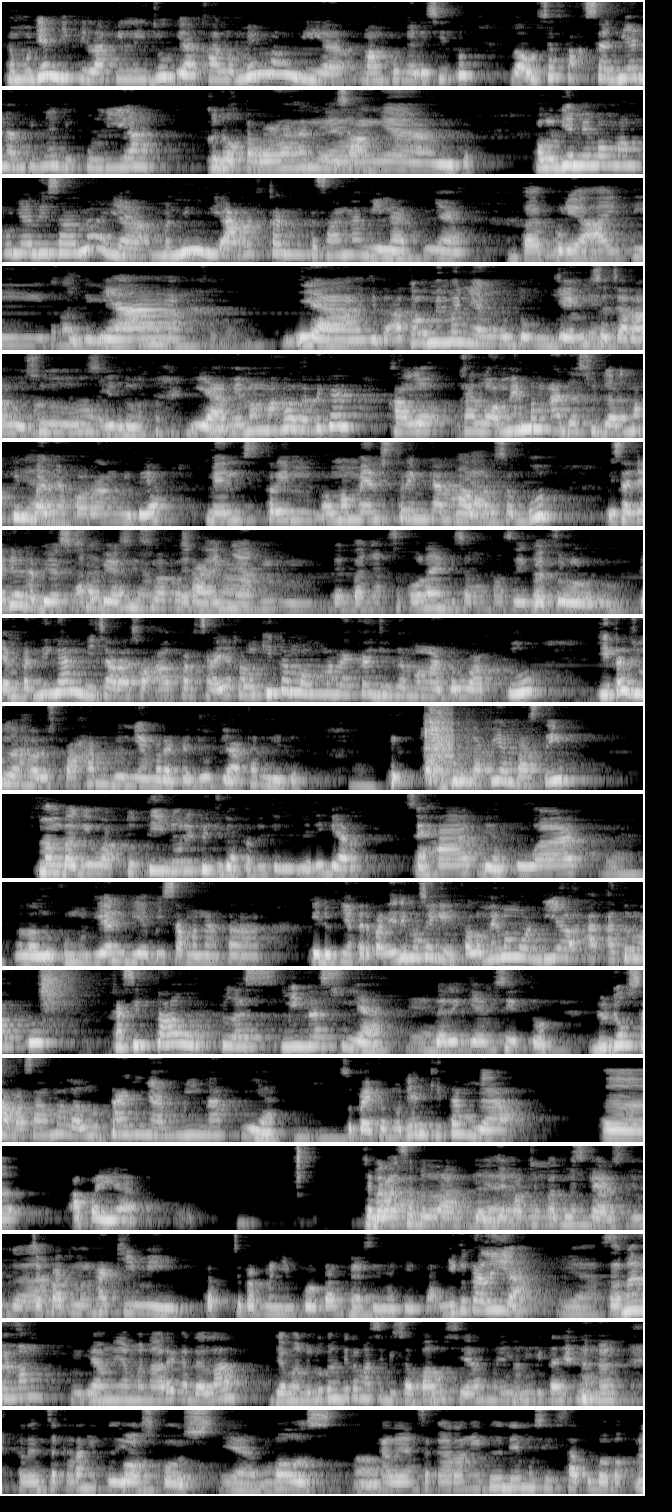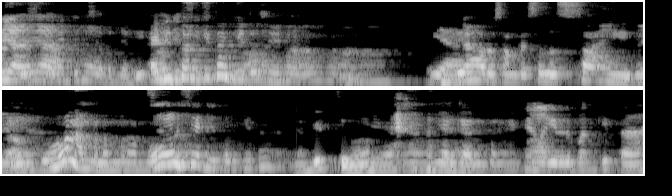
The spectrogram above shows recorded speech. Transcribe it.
kemudian dipilah-pilih juga. Kalau memang dia mampunya di situ, nggak usah paksa dia nantinya di kuliah kedokteran Ya. misalnya gitu. Kalau dia memang mampunya di sana ya mending diarahkan ke sana minatnya. Entah kuliah IT itu nanti ya. gitu. Iya gitu. Atau memang yang untuk game Iya. secara khusus Mahal gitu. itu. Iya, memang mahal tapi kan kalau kalau memang ada sudah makin Iya. banyak orang gitu ya mainstream memainstreamkan hal Iya. tersebut bisa jadi ada beasiswa Ada beasiswa banyak, ke dan sana. banyak. Mm-mm. Dan banyak sekolah yang bisa memfasilitasi Betul. itu. Yang penting kan bicara soal percaya kalau kita mau mereka juga mengatur waktu, kita juga harus paham dunia mereka juga kan gitu. tapi yang pasti membagi waktu tidur itu juga penting. Jadi biar sehat, biar kuat, Iya. lalu kemudian dia bisa menata hidupnya ke depan. Jadi maksudnya gini, kalau memang mau dia atur waktu, kasih tahu plus minusnya Iya. dari games itu. Duduk sama-sama lalu tanya minatnya Mm-mm. supaya kemudian kita nggak eh, apa ya cepat sebelah dan Iya, cepat cepat memutuskan, menjudge juga. cepat menghakimi, cepat, menyimpulkan versinya kita. Gitu kali ya? Iya, karena memang Mm-mm. yang yang menarik adalah zaman dulu kan kita masih bisa pause ya mainan kita ya. Kalau yang sekarang itu ya. Post post. Iya, pause. Heeh. Kalau yang sekarang itu dia mesti satu babak lagi iya. dan itu bisa berjalan. Itu Editor kita gitu sih. Iya. Dia harus sampai selesai gitu ya. Iya. Ampun, ampun, ampun, ampun. Siapa sih editor kita? Nah, gitu. Iya. Ya ganteng. Yang lagi di depan kita.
